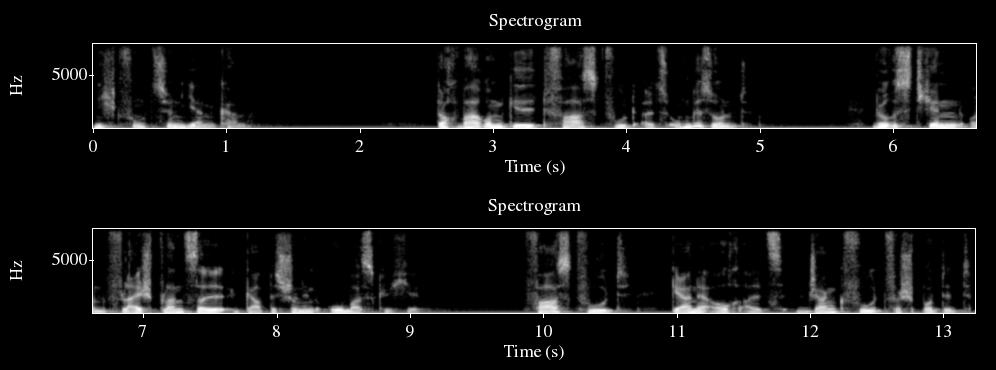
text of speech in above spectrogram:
nicht funktionieren kann. Doch warum gilt Fastfood als ungesund? Würstchen und Fleischpflanzerl gab es schon in Omas Küche. Fastfood, gerne auch als Junkfood verspottet,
